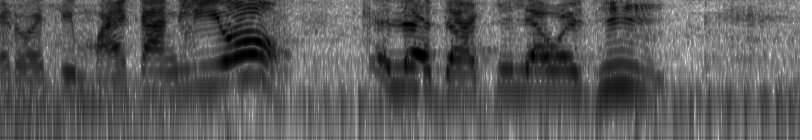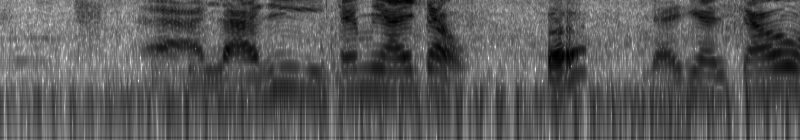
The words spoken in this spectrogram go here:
એડવાથી માય કાંગલીઓ એટલે જાકી લ્યા હોયથી આ લારી તમે હાલતા હો. હા? લારી હાલતા હો.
